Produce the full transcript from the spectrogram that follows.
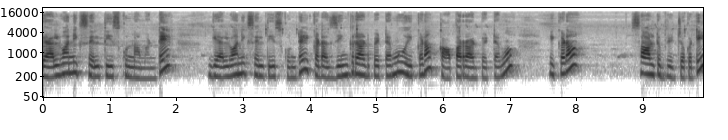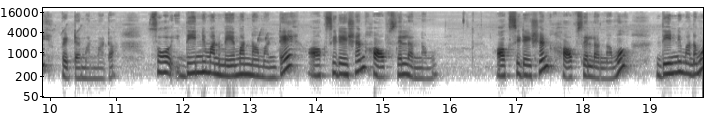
గ్యాల్వానిక్ సెల్ తీసుకున్నామంటే గ్యాల్వానిక్ సెల్ తీసుకుంటే ఇక్కడ జింక్ రాడ్ పెట్టాము ఇక్కడ కాపర్ రాడ్ పెట్టాము ఇక్కడ సాల్ట్ బ్రిడ్జ్ ఒకటి పెట్టామన్నమాట. సో దీన్ని మనం ఏమన్నామంటే ఆక్సిడేషన్ హాఫ్ సెల్ అన్నాము. ఆక్సిడేషన్ హాఫ్ సెల్ అన్నాము. దీన్ని మనము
